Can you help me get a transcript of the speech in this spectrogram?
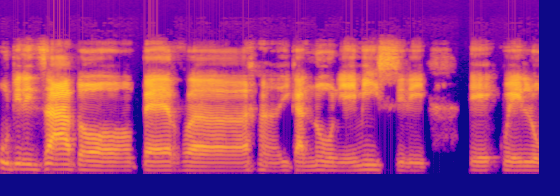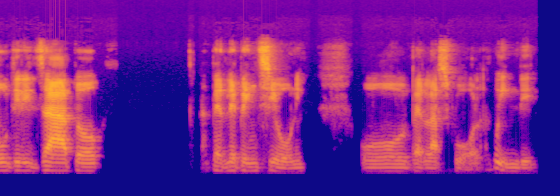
utilizzato per uh, i cannoni e i missili e quello utilizzato per le pensioni o per la scuola. Quindi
